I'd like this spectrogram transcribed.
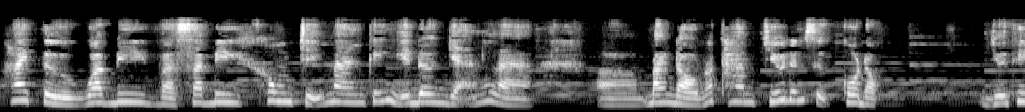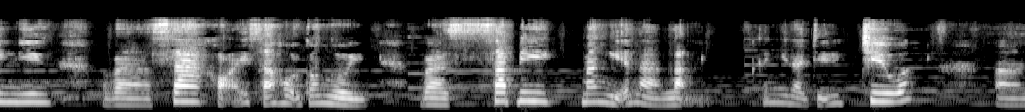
Hai từ wabi và sabi không chỉ mang cái nghĩa đơn giản là uh, ban đầu nó tham chiếu đến sự cô độc giữa thiên nhiên và xa khỏi xã hội con người và sabi mang nghĩa là lạnh cái như là chữ chiêu á uh,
